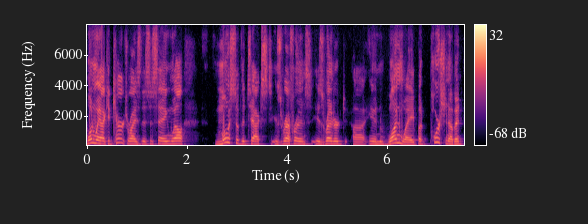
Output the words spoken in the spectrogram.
one way I could characterize this is saying, well, most of the text is referenced is rendered uh, in one way, but portion of it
